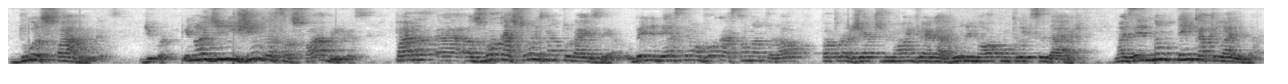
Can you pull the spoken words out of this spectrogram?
duas fábricas, e nós dirigimos essas fábricas para ah, as vocações naturais dela. O BNDES tem uma vocação natural para projetos de maior envergadura e maior complexidade, mas ele não tem capilaridade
